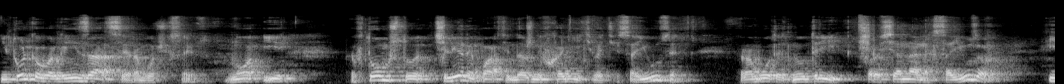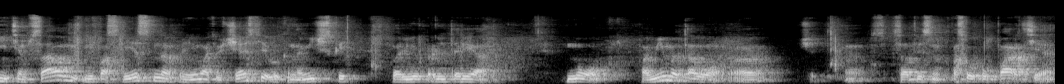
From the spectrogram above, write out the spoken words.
не только в организации рабочих союзов, но и в том, что члены партии должны входить в эти союзы, работать внутри профессиональных союзов и тем самым непосредственно принимать участие в экономической борьбе пролетариата. Но помимо того, э, э, соответственно, поскольку партия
